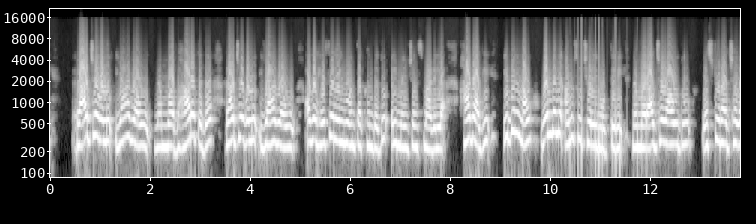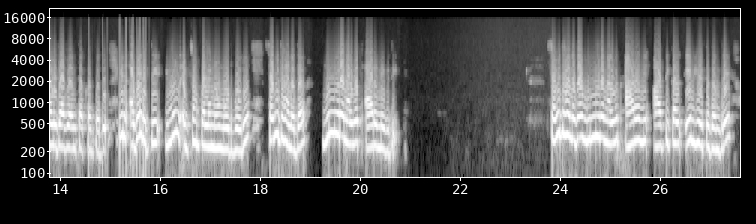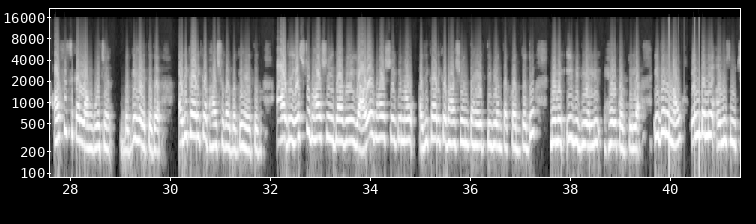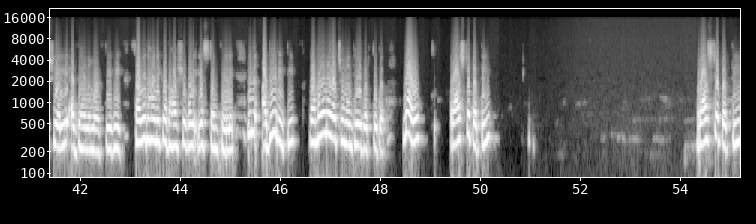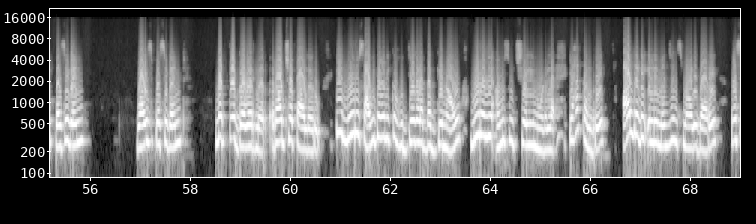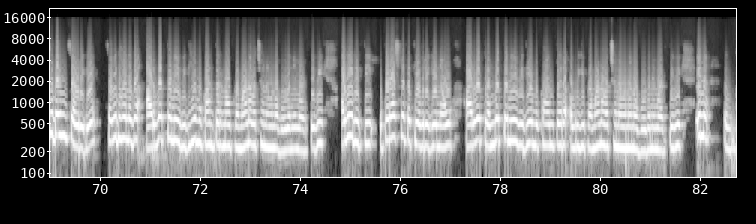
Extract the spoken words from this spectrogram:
ರಾಜ್ಯಗಳು ಯಾವ್ಯಾವು? ನಮ್ಮ ಭಾರತದ ರಾಜ್ಯಗಳು ಯಾವ್ಯಾವು? ಅದರ ಹೆಸರೇನು ಅಂತಕ್ಕಂಥದ್ದು ಇಲ್ಲಿ ಮೆನ್ಷನ್ಸ್ ಮಾಡಿಲ್ಲ. ಹಾಗಾಗಿ ಇದನ್ನ ನಾವು ಒಂದನೇ ಅನುಸೂಚಿಯಲ್ಲಿ ನೋಡ್ತೀವಿ. ನಮ್ಮ ರಾಜ್ಯ ಯಾವುದು? ಎಷ್ಟು ರಾಜ್ಯಗಳಿದಾವೆ ಅಂತಕ್ಕಂಥದ್ದು. ಇನ್ ಅದೇ ರೀತಿ ಇನ್ನೊಂದು ಎಕ್ಸಾಂಪಲ್ ನಾವು ನೋಡ್ಬೋದು. ಸಂವಿಧಾನದ ಮುನ್ನೂರ ನಲವತ್ ಆರನೇ ವಿಧಿ. ಸಂವಿಧಾನದ ಮುನ್ನೂರ ನಲವತ್ ಆರನೇ ಆರ್ಟಿಕಲ್ ಏನ್ ಹೇಳ್ತದಂದ್ರೆ ಆಫೀಸಿಕಲ್ ಲ್ಯಾಂಗ್ವೇಜ್ ಬಗ್ಗೆ ಹೇಳ್ತದ, ಅಧಿಕಾರಿಕ ಭಾಷೆಗಳ ಬಗ್ಗೆ ಹೇಳ್ತದ. ಆದ್ರೆ ಎಷ್ಟು ಭಾಷೆ ಇದಾವೆ ಯಾವ್ಯಾವ ಭಾಷೆಗೆ ನಾವು ಅಧಿಕಾರಿಕ ಭಾಷೆ ಅಂತ ಹೇಳ್ತೀವಿ ಅಂತಕ್ಕಂಥದ್ದು ನಮಗೆ ಈ ವಿಧಿಯಲ್ಲಿ ಹೇಳ್ಕೊಟ್ಟಿಲ್ಲ. ಇದನ್ನು ನಾವು ಎಂಟನೇ ಅನುಸೂಚಿಯಲ್ಲಿ ಅಧ್ಯಯನ ಮಾಡ್ತೀವಿ. ಸಂವಿಧಾನಿಕ ಭಾಷೆಗಳು ಎಷ್ಟಂತ ಹೇಳಿ ಇನ್ನು ಅದೇ ರೀತಿ ಪ್ರಮಾಣ ವಚನ ಅಂತ ಹೇಳಿ ಬರ್ತದ. ನಾವು ರಾಷ್ಟ್ರಪತಿ ರಾಷ್ಟ್ರಪತಿ ಪ್ರೆಸಿಡೆಂಟ್, ವೈಸ್ ಪ್ರೆಸಿಡೆಂಟ್ ಮತ್ತೆ ಗವರ್ನರ್, ರಾಜ್ಯಪಾಲರು. ಈ ಮೂರು ಸಾಂವಿಧಾನಿಕ ಹುದ್ದೆಗಳ ಬಗ್ಗೆ ನಾವು ಮೂರನೇ ಅನುಸೂಚಿಯಲ್ಲಿ ನೋಡಲ್ಲ. ಯಾಕಂದ್ರೆ ಆಲ್ರೆಡಿ ಇಲ್ಲಿ ಮೆನ್ಷನ್ಸ್ ಮಾಡಿದ್ದಾರೆ ಪ್ರೆಸಿಡೆಂಟ್ಸ್ ಅವರಿಗೆ ಸಂವಿಧಾನದ ಅರವತ್ತನೇ ವಿಧಿಯ ಮುಖಾಂತರ ನಾವು ಪ್ರಮಾಣ ವಚನವನ್ನ ಬೋಧನೆ ಮಾಡ್ತೀವಿ. ಅದೇ ರೀತಿ ಉಪರಾಷ್ಟ್ರಪತಿ ಅವರಿಗೆ ನಾವು ಅರವತ್ತೊಂಬತ್ತನೇ ವಿಧಿಯ ಮುಖಾಂತರ ಅವರಿಗೆ ಪ್ರಮಾಣ ವಚನವನ್ನ ನಾವು ಬೋಧನೆ ಮಾಡ್ತೀವಿ. ಇನ್ನು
